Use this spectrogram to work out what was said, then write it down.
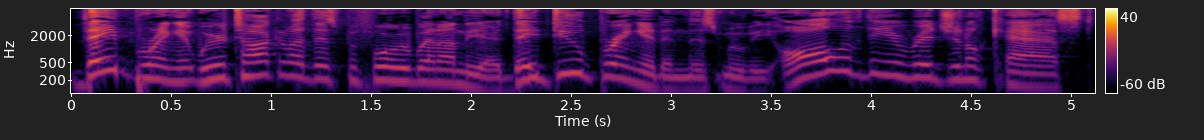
they bring it. We were talking about this before we went on the air. They do bring it in this movie. All of the original cast.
